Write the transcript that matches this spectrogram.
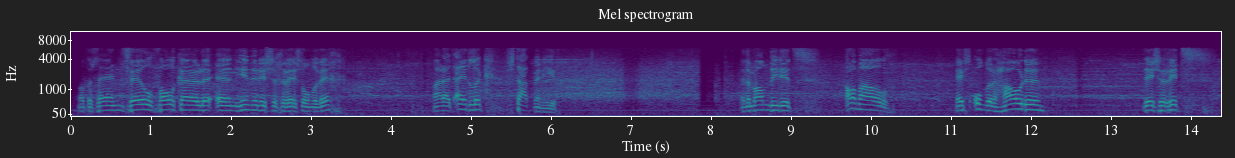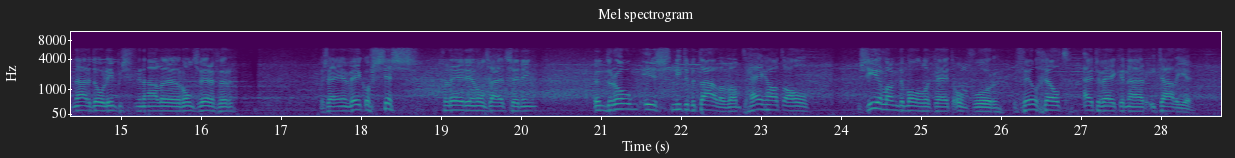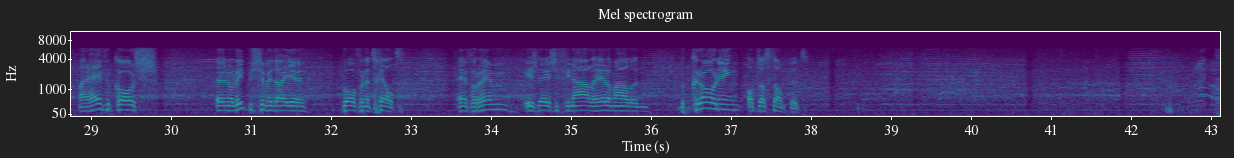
Want er zijn veel valkuilen en hindernissen geweest onderweg. Maar uiteindelijk staat men hier. En de man die dit allemaal heeft onderhouden... deze rit naar de Olympische finale, Ron Zwerver... We zijn een week of zes geleden in onze uitzending. Een droom is niet te betalen, want hij had al zeer lang de mogelijkheid om voor veel geld uit te wijken naar Italië. Maar hij verkoos een Olympische medaille boven het geld. En voor hem is deze finale helemaal een bekroning op dat standpunt.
